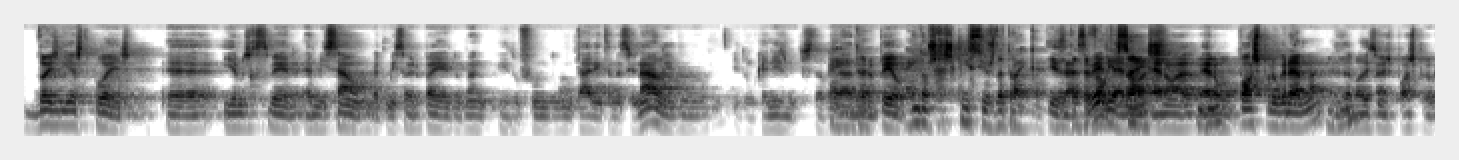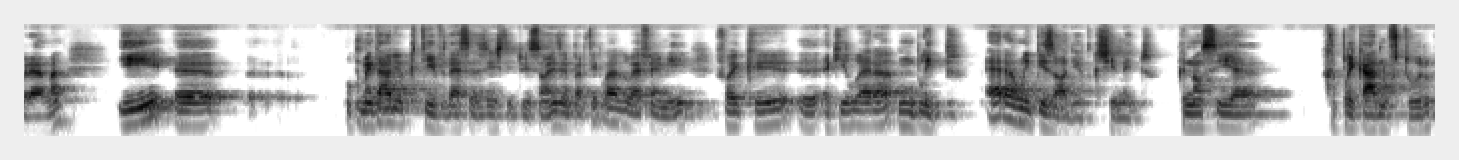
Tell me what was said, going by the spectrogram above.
dois dias depois, uh, íamos receber a missão da Comissão Europeia e do, Banco, e do Fundo Monetário Internacional e do mecanismo de estabilidade ainda, europeu. Ainda os resquícios da Troika, Exatamente, das avaliações. Eram, eram uhum. o pós-programa, uhum. as avaliações pós-programa, e uh, o comentário que tive dessas instituições, em particular do FMI, foi que uh, aquilo era um blip, era um episódio de crescimento que não se ia replicar no futuro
